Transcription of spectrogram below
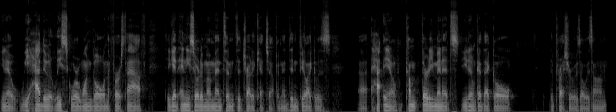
you know we had to at least score one goal in the first half to get any sort of momentum to try to catch up. And it didn't feel like it was uh, ha- you know come 30 minutes you don't get that goal the pressure was always on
